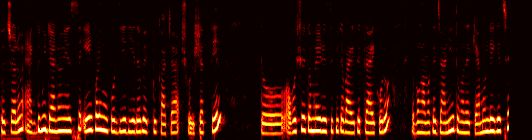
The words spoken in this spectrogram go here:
তো চলো, একদমই ডান হয়ে এসছে। এরপরে উপর দিয়ে দিয়ে দেবো একটু কাঁচা সরিষার তেল। তো অবশ্যই তোমরা এই রেসিপিটা বাড়িতে ট্রাই করো এবং আমাকে জানিও তোমাদের কেমন লেগেছে।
